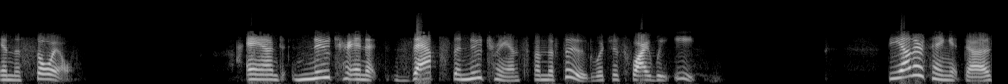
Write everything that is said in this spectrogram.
in the soil. And, nutri- and it zaps the nutrients from the food, which is why we eat. The other thing it does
